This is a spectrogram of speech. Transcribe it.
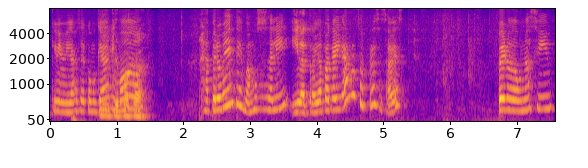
que mi amiga sea como que, Y ah. Ah, pero vente, vamos a salir. Y la traiga para acá y, ah, sorpresa, ¿sabes? Pero aún así,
